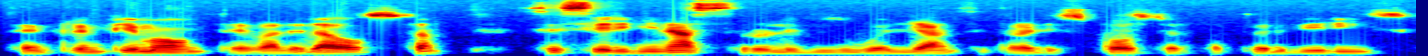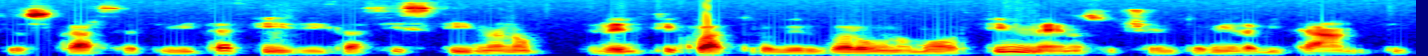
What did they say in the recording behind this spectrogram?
Sempre in Piemonte e Valle d'Aosta, se si eliminassero le disuguaglianze tra gli esposti al fattore di rischio scarsa attività fisica, si stimano 24,1 morti in meno su 100.000 abitanti.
